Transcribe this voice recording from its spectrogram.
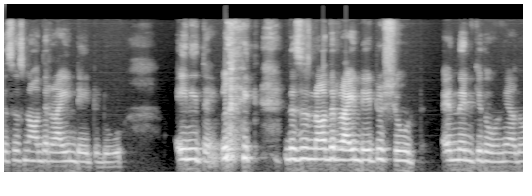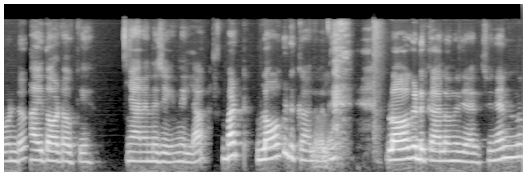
this is not the right day to do anything like this is not the right day to shoot എന്ന് എനിക്ക് തോന്നി. അതുകൊണ്ട് ഐ തോട്ട് ഓക്കെ ഞാനെന്ന് ചെയ്യുന്നില്ല. ബട്ട് വ്ളോഗ് എടുക്കാമല്ലോ അല്ലേ? വ്ളോഗ് എടുക്കാമല്ലോ എന്ന് വിചാരിച്ചു. ഞാൻ ഇന്ന്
